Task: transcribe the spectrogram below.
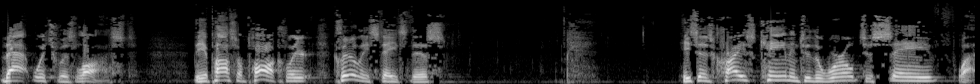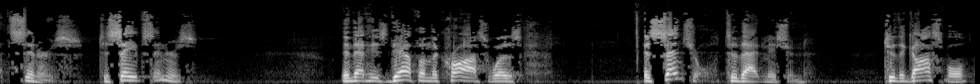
that which was lost. The Apostle Paul clear, clearly states this. He says, Christ came into the world to save what? Sinners. To save sinners. And that his death on the cross was essential to that mission, to the gospel,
